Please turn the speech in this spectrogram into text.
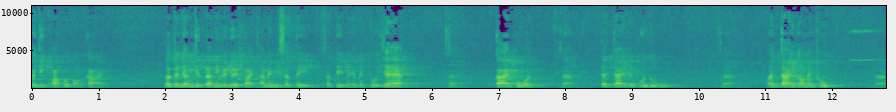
ไปยึดความปวดของกาย เราจะยังยึดแบบนี้ไปเรื่อยไป ถ้าไม่มีสติ สติมันจะเป็นตัวแยกนะกายปวดนะแต่ใจเป็นผู้ดูนะมันใจก็ไม่ทุกข์นะ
